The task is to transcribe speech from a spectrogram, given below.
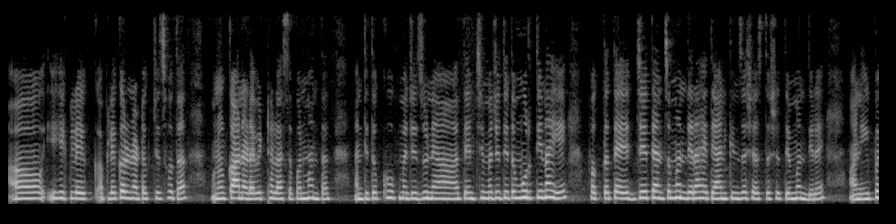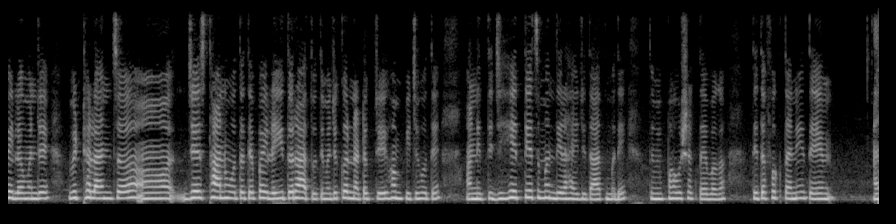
आपले कर्नाटकचेच होतात. म्हणून कानडा विठ्ठल असं पण म्हणतात. आणि तिथं खूप म्हणजे जुन्या त्यांची म्हणजे तिथं मूर्ती नाही आहे फक्त ते जे त्यांचं मंदिर आहे ते आणखीन जशाच तसं ते मंदिर आहे. आणि पहिलं म्हणजे विठ्ठलांचं जे स्थान होतं ते पहिले इथं राहत होते. म्हणजे कर्नाटकचे हम्पीचे होते. आणि ते जे हे तेच मंदिर आहे जिथं आतमध्ये. तुम्ही पाहू शकताय बघा. तिथं फक्त आणि ते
